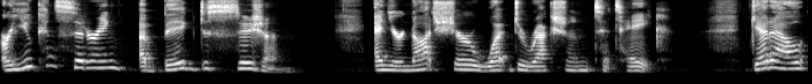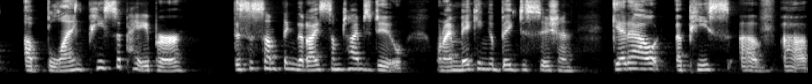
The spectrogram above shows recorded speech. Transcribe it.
are you considering a big decision and you're not sure what direction to take, get out a blank piece of paper. This is something that I sometimes do when I'm making a big decision. Get out a piece of uh,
